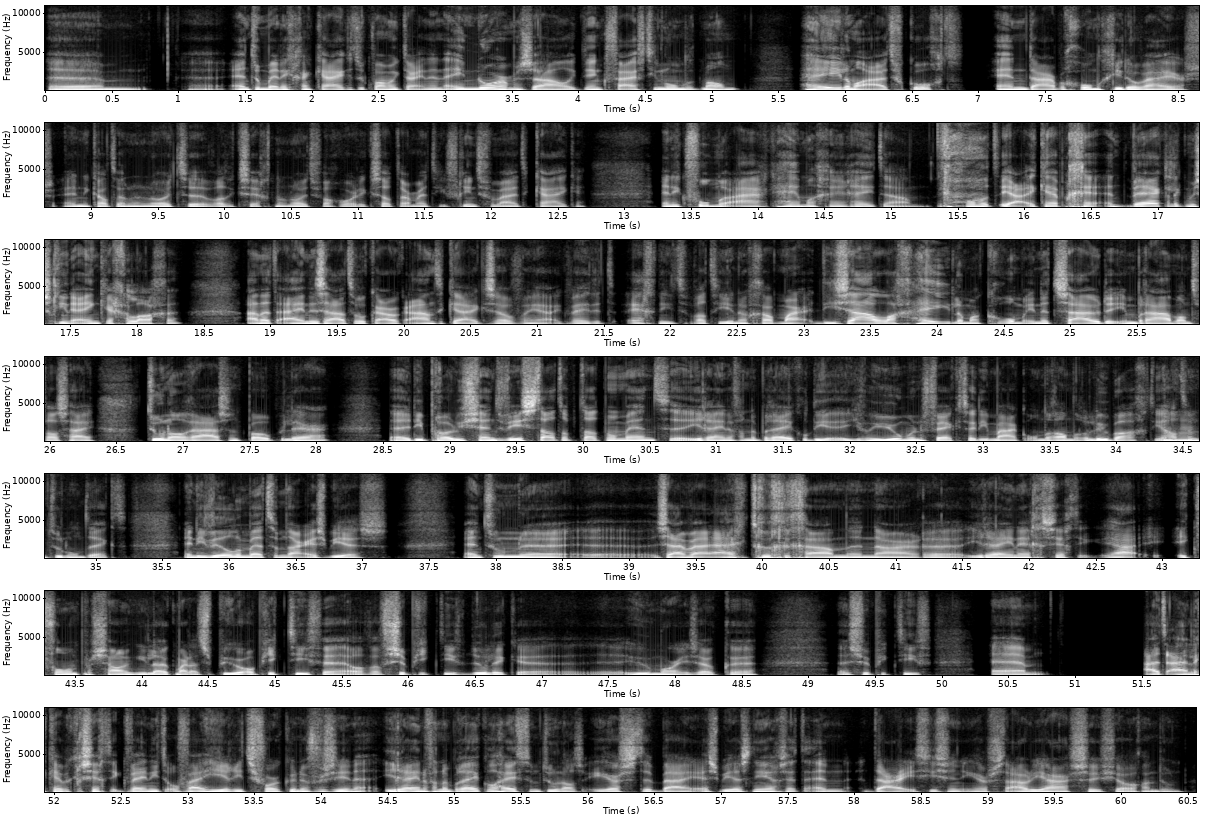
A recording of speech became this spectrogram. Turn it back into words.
Ehm, eh, en toen ben ik gaan kijken. Toen kwam ik daar in een enorme zaal. Ik denk 1500 man. Helemaal uitverkocht. En daar begon Guido Weijers. En ik had er nog nooit, eh, wat ik zeg, nog nooit van gehoord. Ik zat daar met die vriend van mij te kijken. En ik vond er eigenlijk helemaal geen reet aan. Ik vond het, ja, ik heb werkelijk misschien één keer gelachen. Aan het einde zaten we elkaar ook aan te kijken. Zo van, ja, ik weet het echt niet wat hier nou grap. Maar die zaal lag helemaal krom. In het zuiden, in Brabant, was hij toen al razend populair. Eh, die producent wist dat op dat moment. Eh, Irene van der Brekel, die Human Factor, die maakt onder andere Lubach. Die had Mhm. hem toen ontdekt. En die wilde met hem naar SBS. En toen eh, eh, zijn wij eigenlijk teruggegaan eh, naar eh, Irene en gezegd: ik, Ja, ik- vond hem persoonlijk niet leuk, maar dat is puur objectief, hè, of, of subjectief bedoel ik. Eh, eh, humor is ook eh, eh, subjectief. Ehm, uiteindelijk heb ik gezegd: Ik weet niet of wij hier iets voor kunnen verzinnen. Irene van der Brekel heeft hem toen als eerste bij SBS neergezet. En daar is hij zijn eerste oudejaarsshow gaan doen.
